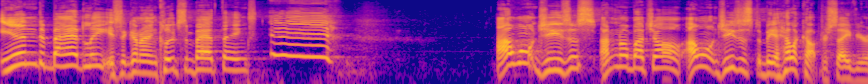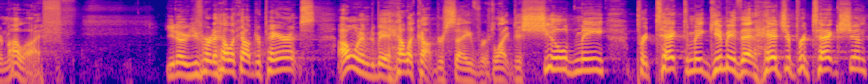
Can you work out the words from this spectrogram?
end badly. Is it gonna include some bad things? Eh. I want Jesus, I don't know about y'all, I want Jesus to be a helicopter savior in my life. You know, you've heard of helicopter parents? I want him to be a helicopter saver, like to shield me, protect me, give me that hedge of protection,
